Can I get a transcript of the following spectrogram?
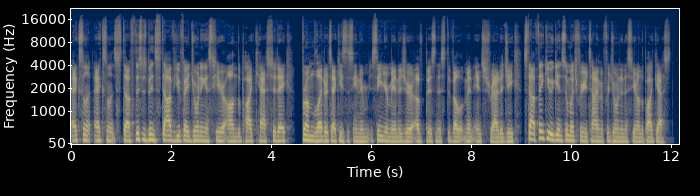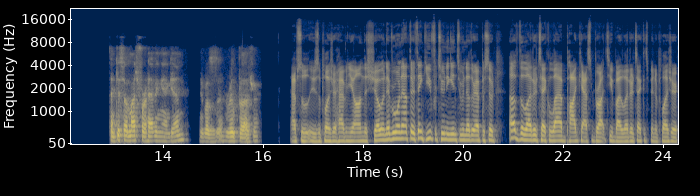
Excellent, excellent stuff. This has been Stav Yufe joining us here on the podcast today from LeddarTech. He's the senior senior manager of business development and strategy. Stav, thank you again so much for your time and for joining us here on the podcast. Thank you so much for having me again. It was a real pleasure. Absolutely. It was a pleasure having you on the show. And everyone out there, thank you for tuning in to another episode of the LeddarTech Lab podcast brought to you by LeddarTech. It's been a pleasure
